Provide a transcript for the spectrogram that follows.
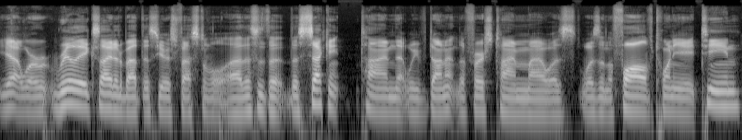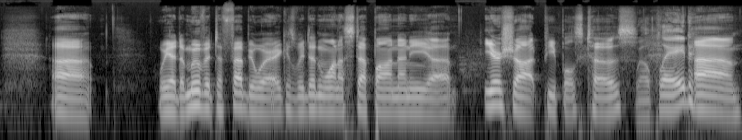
Yeah, we're really excited about this year's festival. Uh, this is the, the second time that we've done it. The first time uh, was was in the fall of 2018. Uh, we had to move it to February because we didn't want to step on any uh, earshot people's toes. Well played. Um,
